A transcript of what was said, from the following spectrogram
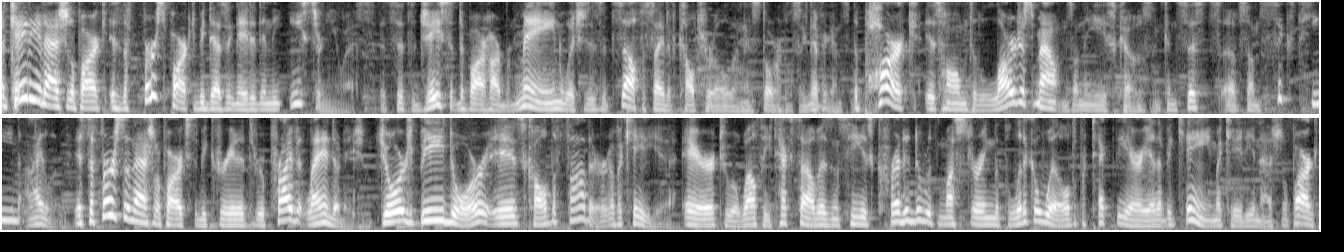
Acadia National Park is the first park to be designated in the eastern U.S. It sits adjacent to Bar Harbor, Maine, which is itself a site of cultural and historical significance. The park is home to the largest mountains on the east coast and consists of some 16 islands. It's the first of the national parks to be created through private land donation. George B. Dorr is called the father of Acadia. Heir to a wealthy textile business, he is credited with mustering the political will to protect the area that became Acadia National Park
